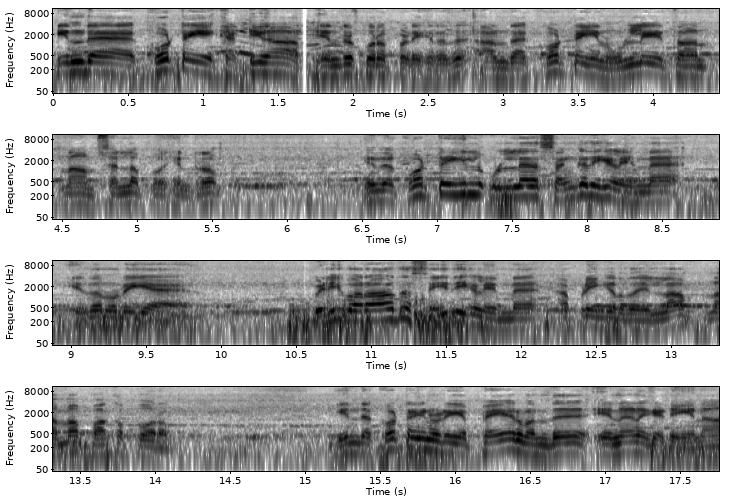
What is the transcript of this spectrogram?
இந்த கோட்டையை கட்டினார் என்று கூறப்படுகிறது. அந்த கோட்டையின் உள்ளே தான் நாம் செல்ல போகின்றோம். இந்த கோட்டையில் உள்ள சங்கதிகள் என்ன? இதனுடைய வெளிவராத செய்திகள் என்ன? அப்படிங்கிறதெல்லாம் நம்ம பார்க்க போகிறோம் இந்த கோட்டையினுடைய பெயர் வந்து என்னன்னு கேட்டிங்கன்னா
